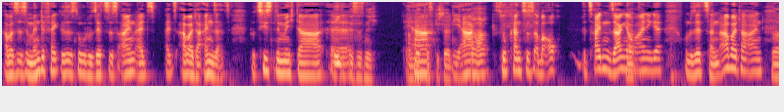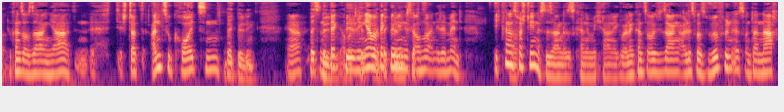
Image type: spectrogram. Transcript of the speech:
aber es ist im Endeffekt, ist es so, du setzt es ein als als Arbeitereinsatz. Du ziehst nämlich da. Äh, nee, ist es nicht. ja, ja, so kannst du es aber auch bezeichnen, sagen ja, ja auch einige, und du setzt dann einen Arbeiter ein. Ja. Du kannst auch sagen, ja, statt anzukreuzen. Backbuilding. Ja, Backbuilding, ist ein Backbuilding. Aber ja, aber Backbuilding, Backbuilding ist auch nur ein Element. Ich kann das ja. verstehen, dass sie sagen, das ist keine Mechanik, weil dann kannst du auch sagen, alles was Würfeln ist und danach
